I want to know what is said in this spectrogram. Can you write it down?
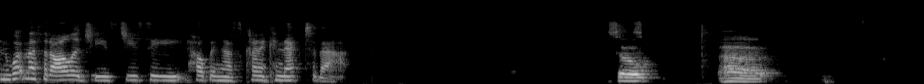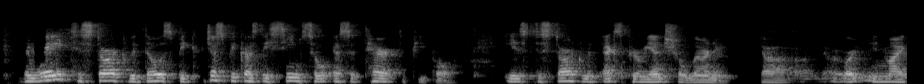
and what methodologies do you see helping us kind of connect to that? So uh, the way to start with those, just because they seem so esoteric to people, is to start with experiential learning, uh, or in my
